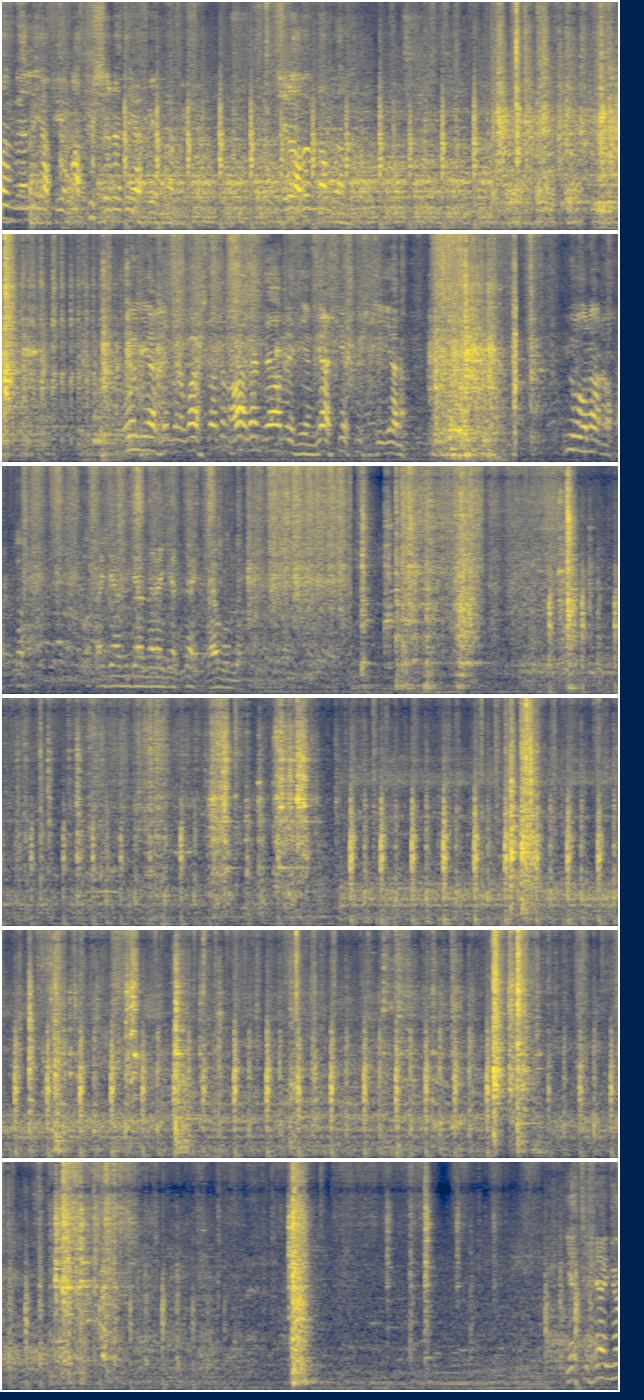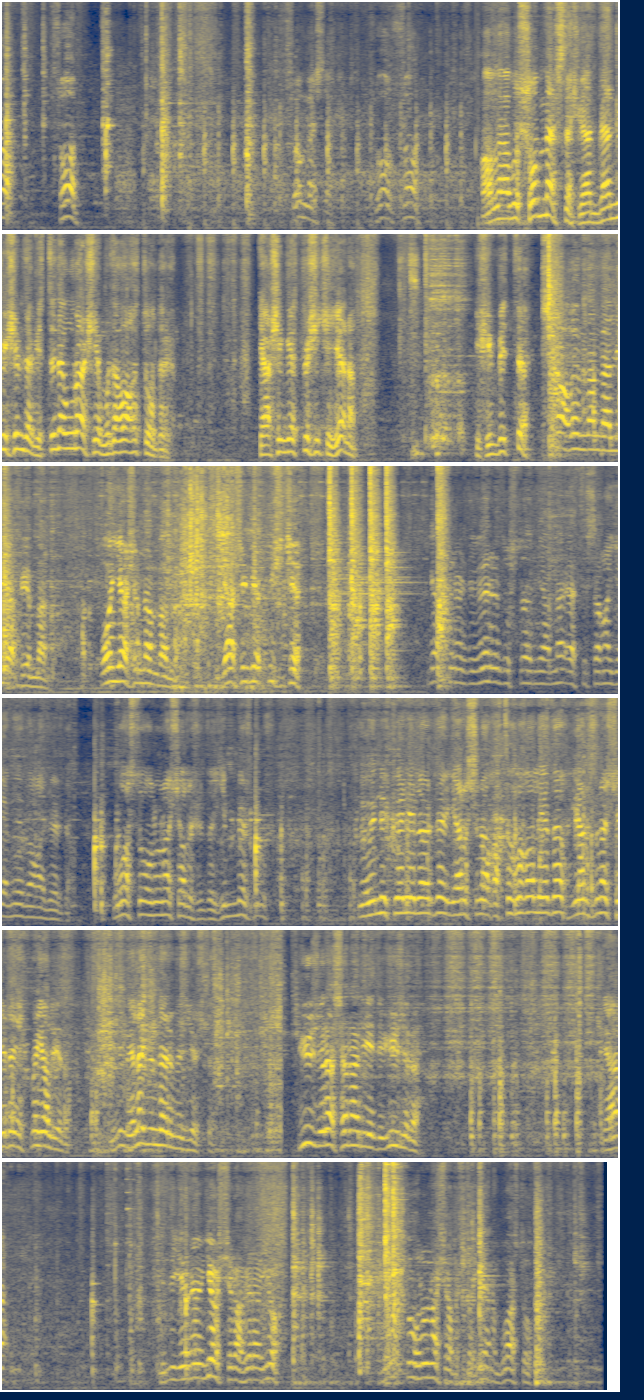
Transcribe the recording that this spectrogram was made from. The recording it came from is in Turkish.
Bundan belli yapıyorum. 60 senedir yapıyorum ben bu işi. Çırağımdan belli. 10 yaşında başladım hala devam ediyorum. Yaş 72 yanım. Yuvalar okuttum. O da kendi kendine gitti. Ne buldu? Yetişen yok. Son. Son meslek. Son son. Vallahi bu son meslek. Yani benim işim de bitti de uğraşıyorum. Burada vakit dolduruyorum. Yaşım 72 canım. İşim bitti. Silahlarımdan belli yapıyorum ben. 10 yaşından belli. Yaşım 72. Getirirdi, verirdi ustanın yanına, eti sana yemeği bana verdi. Bu hasta oğluna çalışırdı. 25 kuruş Öğünlük veriyorlardı, yarısına katıklık alıyorduk, yarısına çeyrek ekmek alıyorduk. Bizim öyle günlerimiz geçti. 100 lira seneliydi, 100 lira. Ya. Şimdi yere yok, çırak veren yok. Bu hasta oğluna çalıştı, yani hasta oğlu.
